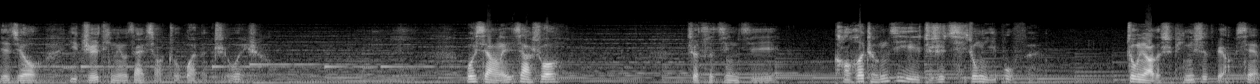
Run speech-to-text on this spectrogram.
也就一直停留在小主管的职位上。我想了一下，说：“这次晋级，考核成绩只是其中一部分，重要的是平时的表现。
